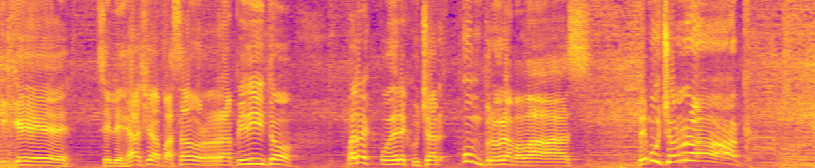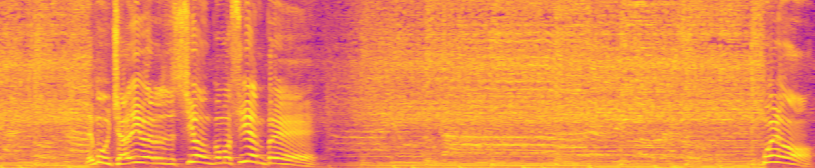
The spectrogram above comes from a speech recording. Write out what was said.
y que se les haya pasado rapidito para poder escuchar un programa más de mucho rock, de mucha diversión como siempre. Bueno,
